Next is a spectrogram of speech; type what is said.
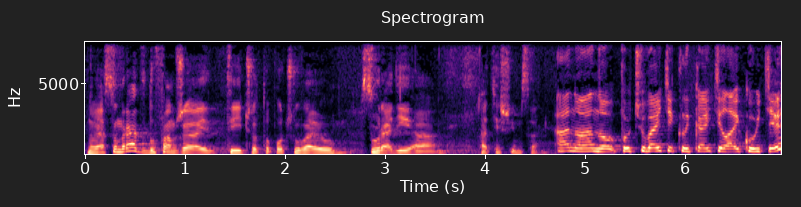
No ja som rád, dúfam, že aj tí, čo to počúvajú, sú radi a, a teším sa. Áno, áno, počúvajte, klikajte, lajkujte.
